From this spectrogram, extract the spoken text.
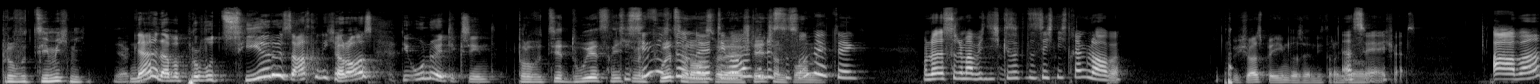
Provozier mich nicht. Ja, okay. Nein, aber provoziere Sachen nicht heraus, die unnötig sind. Provozier du jetzt nicht Die mit sind Furz nicht heraus, unnötig. weil er Warum steht findest schon du es vorne. unnötig? Und außerdem habe ich nicht gesagt, dass ich nicht dran glaube. Ich weiß bei ihm, dass er nicht dran glaubt. Also, ja, ich weiß. Aber,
